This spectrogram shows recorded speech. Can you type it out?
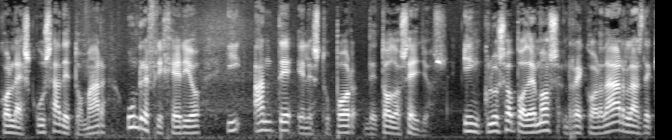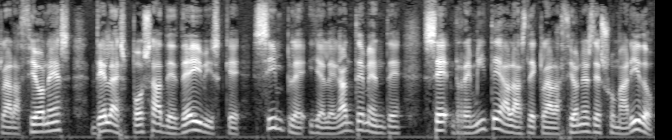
con la excusa de tomar un refrigerio y ante el estupor de todos ellos. Incluso podemos recordar las declaraciones de la esposa de Davis, que simple y elegantemente se remite a las declaraciones de su marido,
